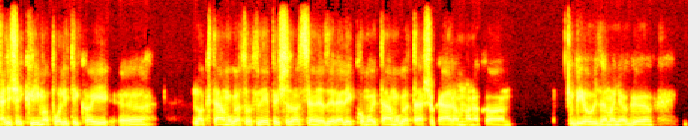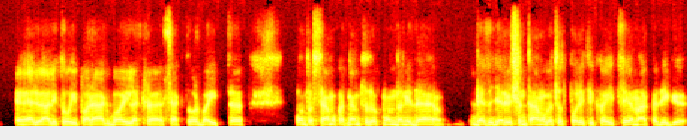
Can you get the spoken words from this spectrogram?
ez is egy klímapolitikai támogatott lépés, ez azt jelenti, hogy azért elég komoly támogatások áramlanak a bioüzemanyag előállító iparákba, illetve szektorba. Itt pontos számokat nem tudok mondani, de, de ez egy erősen támogatott politikai cél, már pedig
